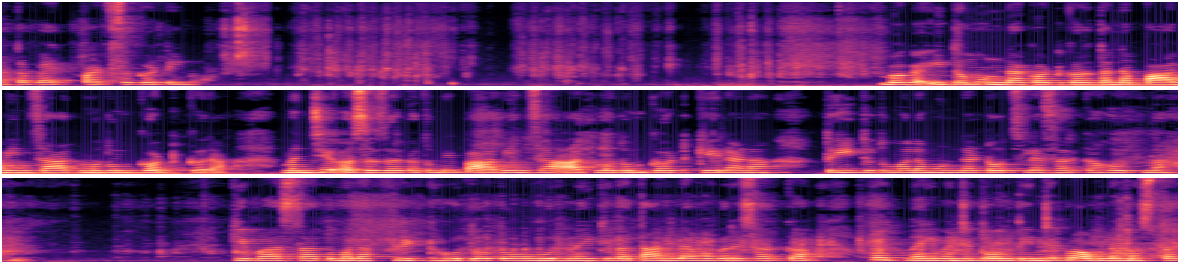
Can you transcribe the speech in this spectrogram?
आता बॅक पार्टचं कटिंग बघा इथं मुंडा कट करताना पाव इंच आतमधून कट करा. म्हणजे असं जर का तुम्ही पाव इंच आतमधून कट केला ना तर इथं तुम्हाला मुंडा टोचल्यासारखा होत नाही. किंवा असा तुम्हाला फिट होतो तो होत नाही किंवा ताणल्या वगैरे सारखा होत नाही. म्हणजे दोन तीन जे प्रॉब्लेम असतात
